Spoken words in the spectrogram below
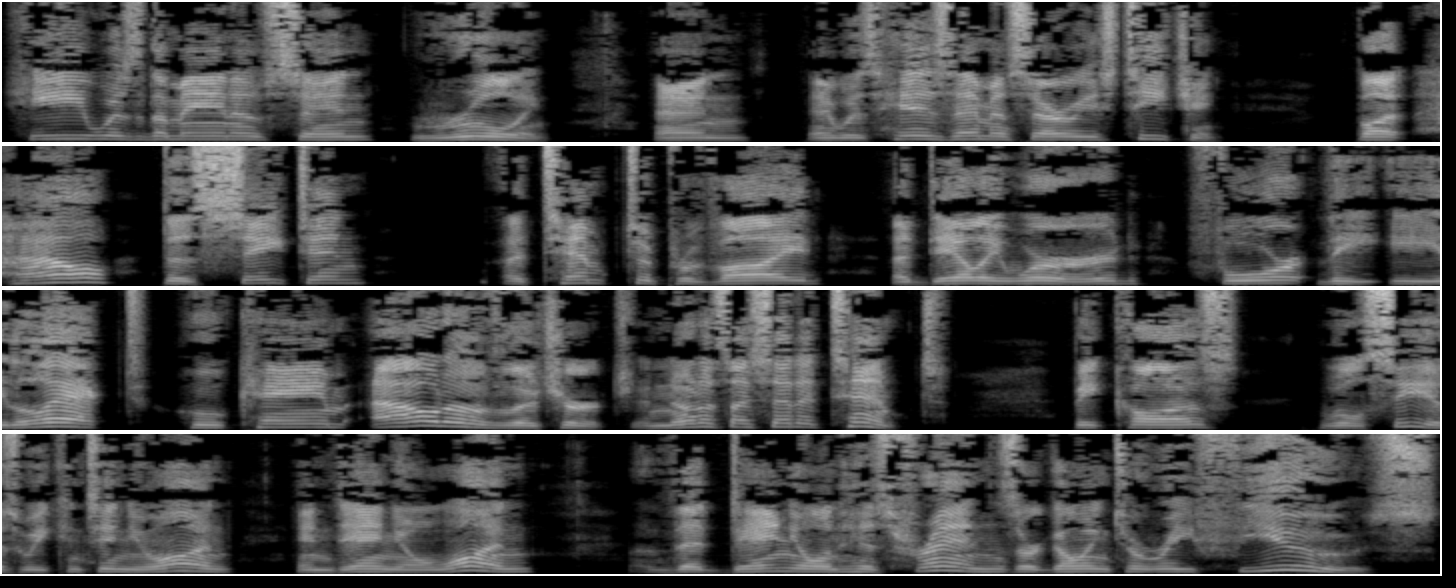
He was the man of sin ruling and it was his emissaries teaching. But how does Satan attempt to provide a daily word for the elect who came out of the church? And notice I said attempt because we'll see as we continue on in Daniel 1 that Daniel and his friends are going to refuse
